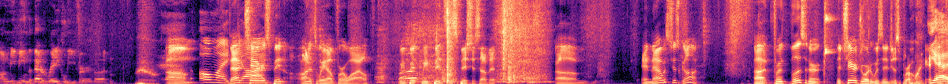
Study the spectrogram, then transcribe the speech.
on me being the better rake leafer, but Um, Oh my that god. That chair's been on its way out for a while. We've been we've been suspicious of it. Um, and now it's just gone. Uh, for the listener, the chair Jordan was in just broke. Yeah,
